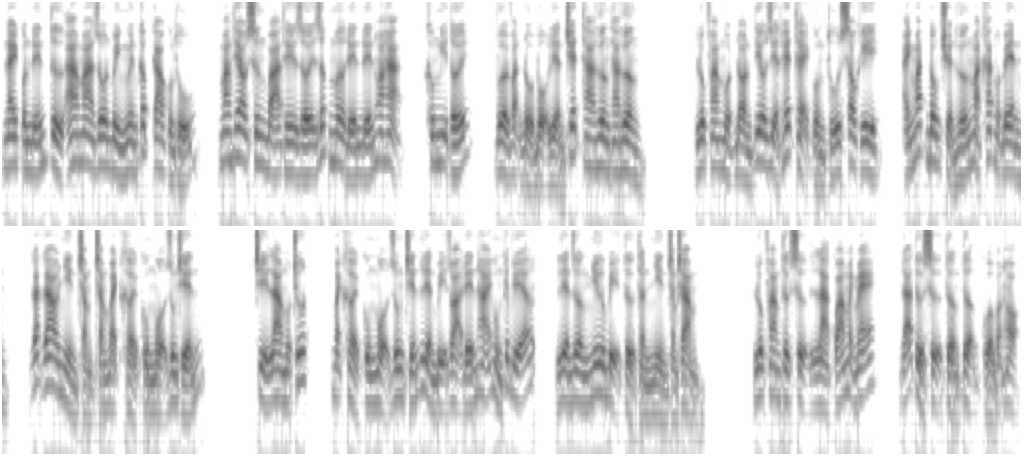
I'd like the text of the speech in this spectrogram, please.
Nay quân đến từ amazon bình nguyên cấp cao cùng thú, mang theo xương bá thế giới giấc mơ đến đến hoa hạ, không nghĩ tới, vừa vặn đổ bộ liền chết tha hương tha hương. Lục phàm một đòn tiêu diệt hết thể cuồng thú sau khi, ánh mắt đông chuyển hướng mặt khác một bên, gắt gao nhìn chằm chằm bạch khởi cùng mộ dung chiến. Chỉ là một chút, bạch khởi cùng mộ dung chiến liền bị dọa đến hãi hùng kiếp vía, liền dường như bị tử thần nhìn chằm chằm. Lục phàm thực sự là quá mạnh mẽ đã từ sự tưởng tượng của bọn họ,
